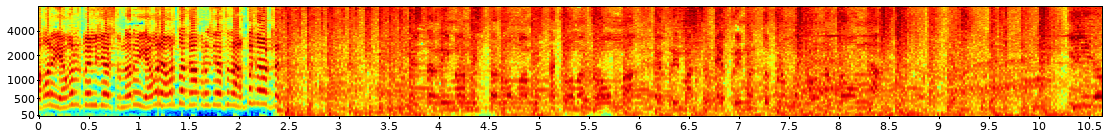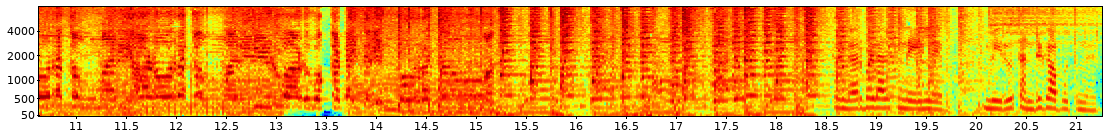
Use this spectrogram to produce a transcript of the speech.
ఎవరు ఎవరు పెళ్ళి చేసుకున్నారు? ఎవరు ఎవరితో కాపురం చేస్తున్నారు అర్థం కావట్లేదు. మిస్టర్ రీమా మిస్టర్ రోమా మిస్టర్ క్రోమా క్రోమా. Every month every month from క్రోనా క్రోనా ఈడో రకం మరి ఆడో రకం మరి ఈడు వాడు ఒక్కటైతే ఇంకో రకం. చేయాల్సింది ఏం లేదు. మీరు తండ్రి కాబోతున్నారు.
